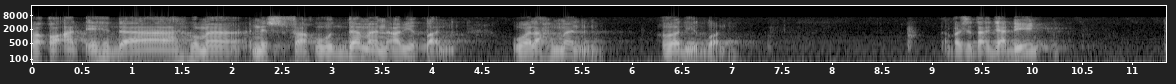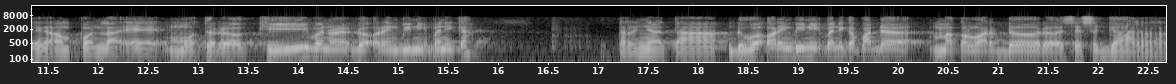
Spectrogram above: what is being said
faqat ihdahuma nisfahu daman abitan walahman ghadidan. Apa yang terjadi dengan ampun lah eh motor ki dua orang bini panikah Ternyata dua orang bini ini kepada makeluarga sesegar.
